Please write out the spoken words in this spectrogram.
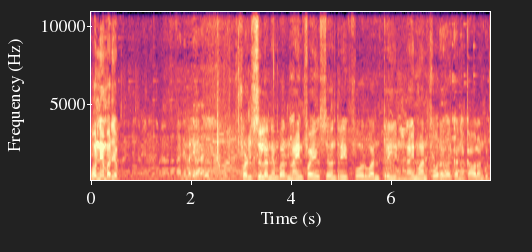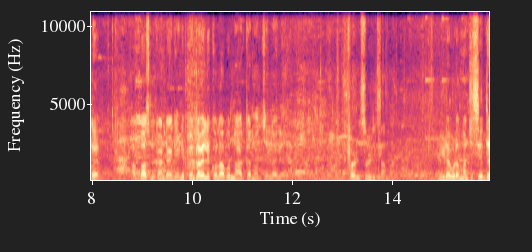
ఫోన్ నెంబర్ చెప్పు. ఫ్రెండ్స్ల number nine five seven three four one three nine one four ఎవరికైనా కావాలనుకుంటే అబ్బాస్ని కాంటాక్ట్ చేయండి. పెంట్లవెల్లి కొల్లాపూర్ నార్కర్నూలు జిల్లా ఫ్రెండ్స్ వీటికి సంబంధించి ఈడ కూడా మంచి సేద్య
